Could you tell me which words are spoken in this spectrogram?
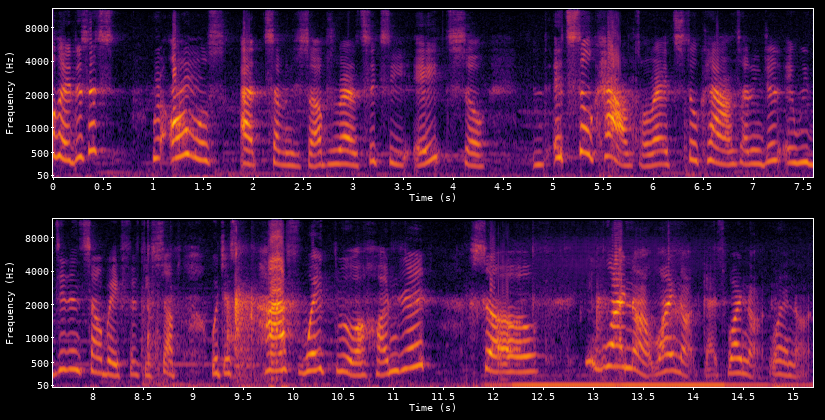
Okay, this is we're almost at 70 subs. We're at 68, so it still counts, all right? It still counts, and we just we didn't celebrate 50 subs, which is halfway through 100. So why not? Why not, guys? Why not? Why not?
